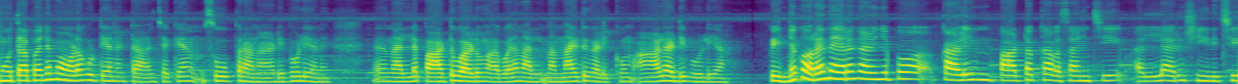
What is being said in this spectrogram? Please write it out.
മൂത്താപ്പന്റെ മോളെ കുട്ടിയാണ് കേട്ടോ ചെക്കൻ സൂപ്പറാണ് അടിപൊളിയാണ്. നല്ല പാട്ട് പാടും അതുപോലെ നല്ല നന്നായിട്ട് കളിക്കും. ആളടിപൊളിയാണ് പിന്നെ കുറേ നേരം കഴിഞ്ഞപ്പോൾ കളിയും പാട്ടൊക്കെ അവസാനിച്ച് എല്ലാവരും ക്ഷീണിച്ച്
